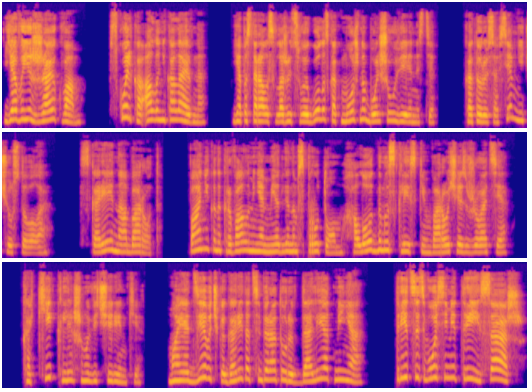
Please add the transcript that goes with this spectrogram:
Я выезжаю к вам. Сколько, Алла Николаевна?» Я постаралась вложить в свой голос как можно больше уверенности, которую совсем не чувствовала. Скорее наоборот. Паника накрывала меня медленным спрутом, холодным и склизким, ворочаясь в животе. Какие к вечеринки! Моя девочка горит от температуры вдали от меня. Тридцать восемь и три, Саш!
